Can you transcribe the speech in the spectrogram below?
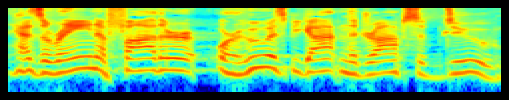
Has the rain a father, or who has begotten the drops of dew?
